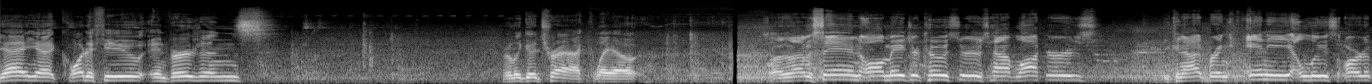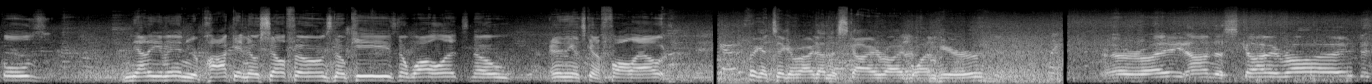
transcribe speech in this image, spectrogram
So yeah, quite a few inversions. Really good track layout. So as I was saying, all major coasters have lockers. You cannot bring any loose articles, not even in your pocket, no cell phones, no keys, no wallets, no anything that's gonna fall out. I think I take a ride on the Sky Ride one here. All right, on the Sky Ride.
